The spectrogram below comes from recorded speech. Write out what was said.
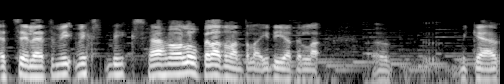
et silleen, että mi, miksi, miksi, mä haluan pelata vaan tuolla idiotilla mikä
